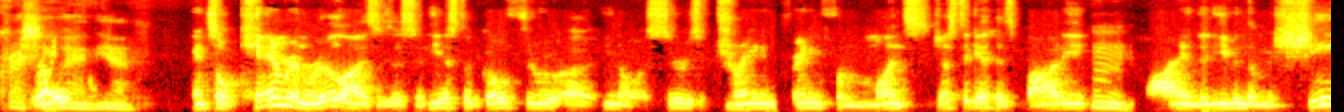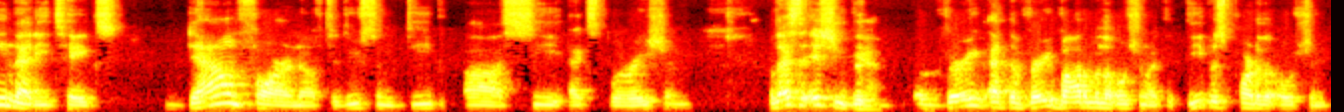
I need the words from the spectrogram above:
crushing, right? man. Yeah. And so Cameron realizes this, and he has to go through a you know a series of hmm. training, mm. training for months just to get his body, mm. mind, and even the machine that he takes down far enough to do some deep uh, sea exploration. But that's the issue. The, yeah. the, very at the very bottom of the ocean, right, the deepest part of the ocean,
